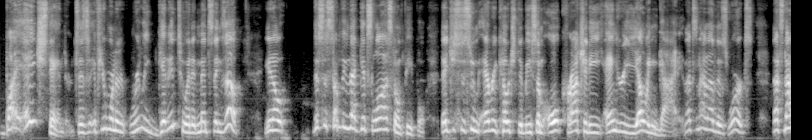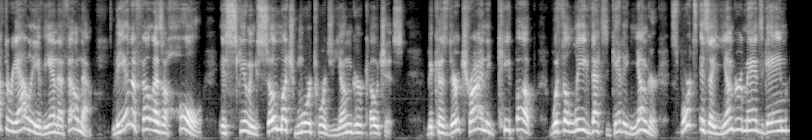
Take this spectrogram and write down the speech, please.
by age standards. As if you want to really get into it and mince things up, you know, this is something that gets lost on people. They just assume every coach to be some old crotchety, angry, yelling guy. That's not how this works. That's not the reality of the NFL now. The NFL as a whole is skewing so much more towards younger coaches because they're trying to keep up with a league that's getting younger. Sports is a younger man's game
